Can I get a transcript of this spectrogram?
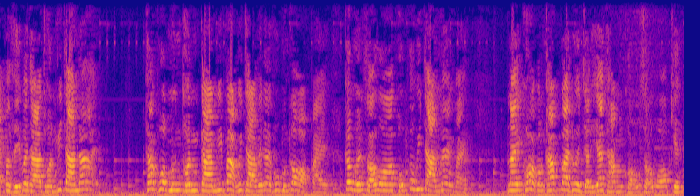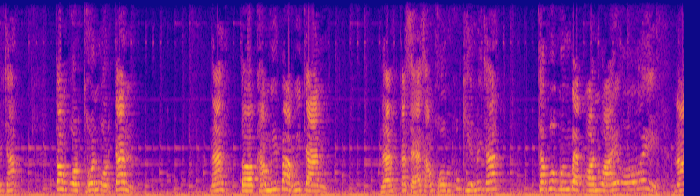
กภาษีประชาชนวิจารณ์ได้ ถ้าพวกมึงทนการวิพากษ์วิจารณ์ไม่ได้พวกมึงก็ออกไป ก็เหมือนสวผมก็วิจารณ์แม่งไป ในข้อบังคับว่าด้วยจริยธรรมของสวเขียนไว้ชัดต้องอดทนอดกั้น นะต่อคำวิพากษ์วิจารณ์นะกระแสสังคมเขาเขียนไว้ชัด ถ้าพวกมึงแบบอ่อนไหวโอ้ยนา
